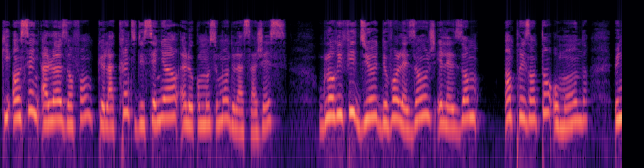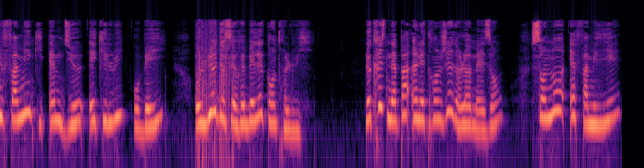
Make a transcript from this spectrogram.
qui enseignent à leurs enfants que la crainte du Seigneur est le commencement de la sagesse, glorifient Dieu devant les anges et les hommes en présentant au monde une famille qui aime Dieu et qui lui obéit, au lieu de se rebeller contre lui. Le Christ n'est pas un étranger dans leur maison. Son nom est familier,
